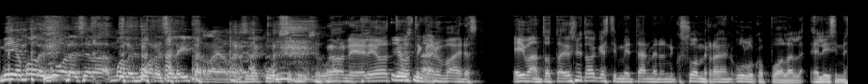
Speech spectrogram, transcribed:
niin, ja mä olin vuoden siellä, mä olin vuoden siellä itärajalla siellä kurssituksella. No niin, eli olette, olette käynyt vaihdossa. Ei vaan, tota, jos nyt oikeasti mietitään mennä niin Suomen rajojen ulkopuolelle, eli sinne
